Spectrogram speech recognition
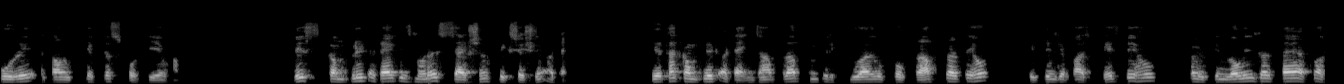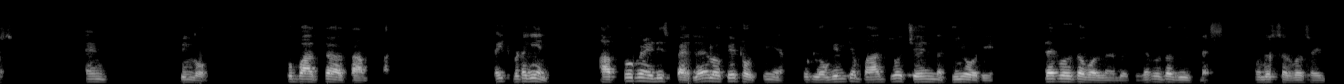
पूरे अकाउंट की एक्सेस होती है वहाँ। This complete attack is not a session fixation attack ये था कंप्लीट अटैक जहाँ पर आप यूआरएल को क्राफ्ट करते हो विक्टिम के पास भेजते हो तो विक्टिम लॉग इन करता है एंड बिंगो वो बात का काम राइट बट अगेन आपको अगर आईडीज पहले लोकेट होती हैं तो लॉगिन के बाद जो चेंज नहीं हो रही है that was the vulnerability that was the weakness on the server side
